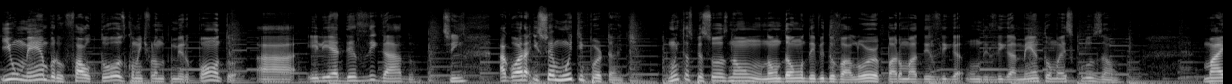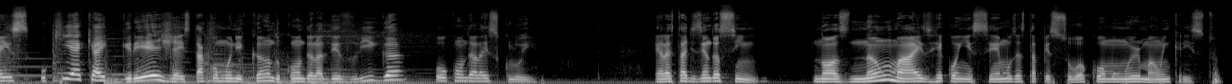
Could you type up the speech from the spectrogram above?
e um membro faltoso, como a gente falou no primeiro ponto, a, ele é desligado. Sim. Agora, isso é muito importante. Muitas pessoas não, não dão o devido valor para uma desliga, um desligamento ou uma exclusão. Mas o que é que a igreja está comunicando quando ela desliga ou quando ela exclui? Ela está dizendo assim: nós não mais reconhecemos esta pessoa como um irmão em Cristo.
